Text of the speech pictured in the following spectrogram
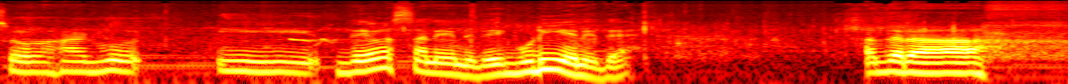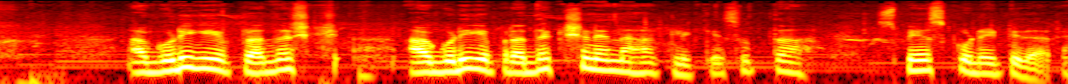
ಸೊ ಹಾಗೂ ಈ ದೇವಸ್ಥಾನ ಏನಿದೆ, ಈ ಗುಡಿ ಏನಿದೆ, ಅದರ ಆ ಗುಡಿಗೆ ಪ್ರದಕ್ಷ, ಆ ಗುಡಿಗೆ ಪ್ರದಕ್ಷಿಣೆಯನ್ನು ಹಾಕಲಿಕ್ಕೆ ಸುತ್ತ ಸ್ಪೇಸ್ ಕೂಡ ಇಟ್ಟಿದ್ದಾರೆ.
